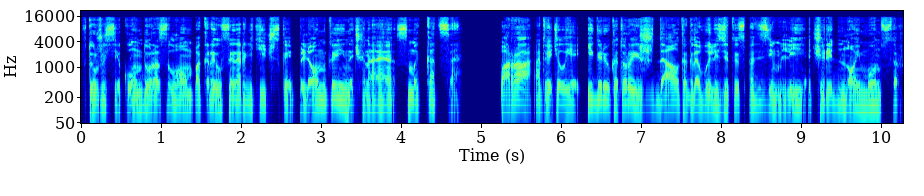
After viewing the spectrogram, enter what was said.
В ту же секунду разлом покрылся энергетической пленкой, начиная смыкаться. «Пора!» — ответил я Игорю, который ждал, когда вылезет из-под земли очередной монстр.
